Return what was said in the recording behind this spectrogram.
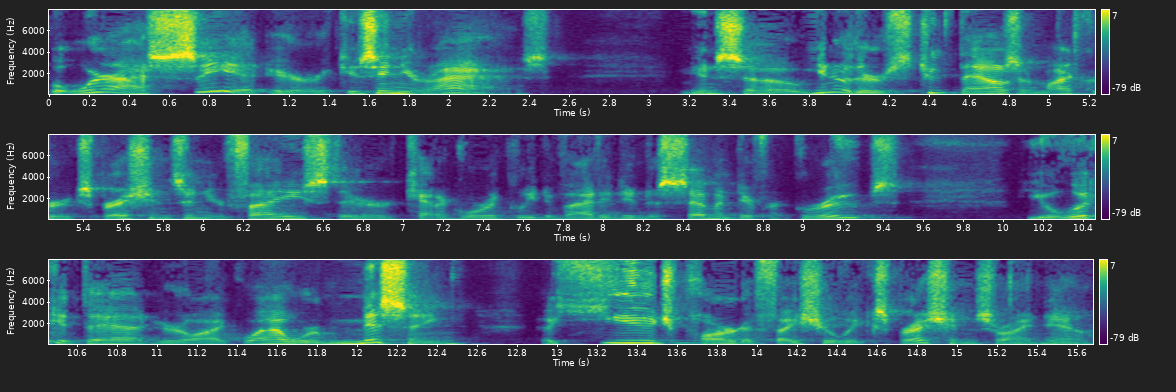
but where i see it eric is in your eyes and mm. so you know there's 2000 micro expressions in your face they're categorically divided into seven different groups you look at that you're like wow we're missing a huge part of facial expressions right now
